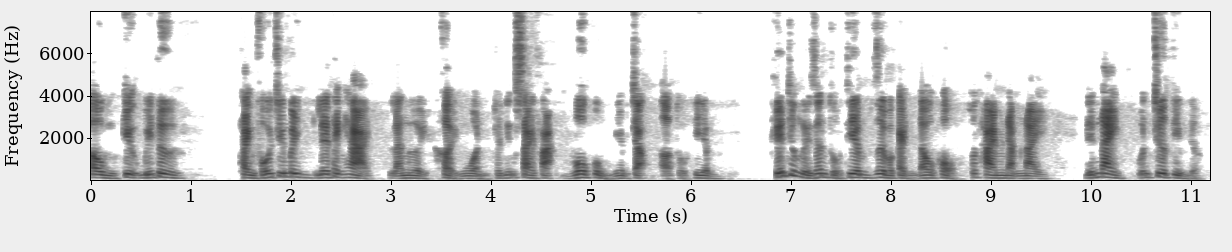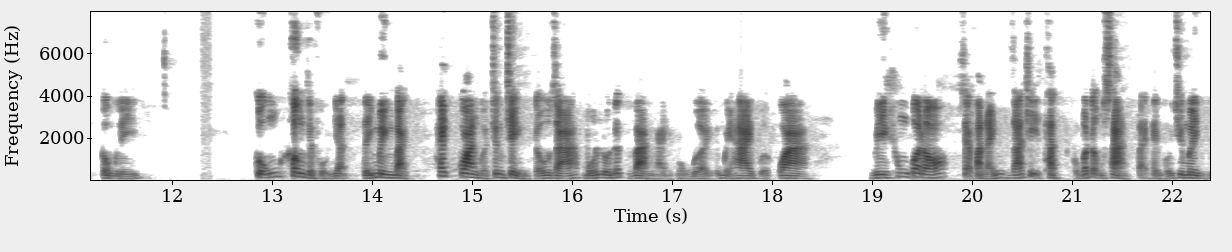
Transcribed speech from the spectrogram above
ông cựu bí thư thành phố Hồ Chí Minh Lê Thanh Hải là người khởi nguồn cho những sai phạm vô cùng nghiêm trọng ở Thủ Thiêm, khiến cho người dân Thủ Thiêm rơi vào cảnh đau khổ suốt 20 năm nay, đến nay vẫn chưa tìm được công lý. Cũng không thể phủ nhận tính minh bạch, khách quan của chương trình đấu giá 4 lô đất vàng ngày 10 tháng 12 vừa qua, vì không qua đó sẽ phản ánh giá trị thật của bất động sản tại thành phố Hồ Chí Minh,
